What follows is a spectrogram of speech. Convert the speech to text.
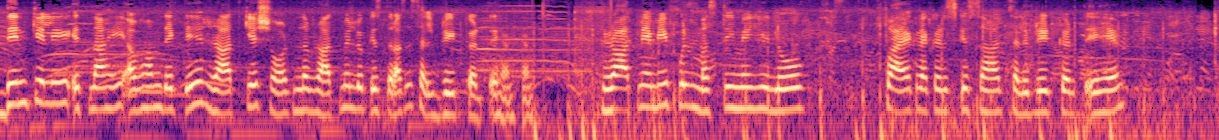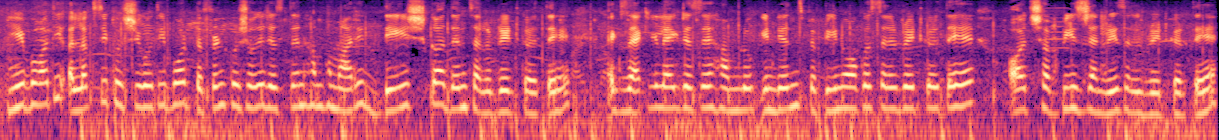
दिन के लिए इतना ही। अब हम देखते हैं रात के शॉट मतलब रात में लोग किस तरह से सेलिब्रेट करते हैं। रात में भी फुल मस्ती में ये लोग फायर क्रैकर्स के साथ सेलिब्रेट करते हैं। ये बहुत ही अलग सी खुशी होती है बहुत डिफरेंट खुशी होती है जिस दिन हम हमारे देश का दिन सेलिब्रेट करते हैं। एग्जैक्टली लाइक जैसे हम लोग इंडियंस फिफ्टीन अगस्त सेलिब्रेट करते हैं और 26 जनवरी सेलिब्रेट करते हैं।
